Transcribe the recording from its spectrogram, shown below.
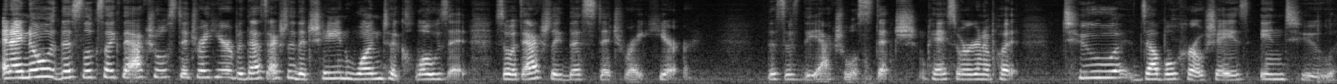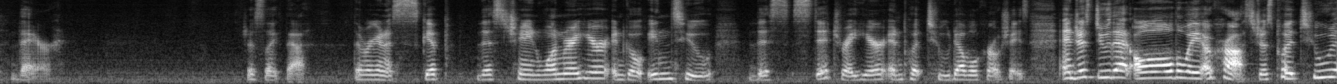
And I know this looks like the actual stitch right here, but that's actually the chain one to close it. So it's actually this stitch right here. This is the actual stitch. Okay, so we're going to put two double crochets into there. Just like that. Then we're going to skip this chain one right here and go into this stitch right here and put two double crochets. And just do that all the way across. Just put two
